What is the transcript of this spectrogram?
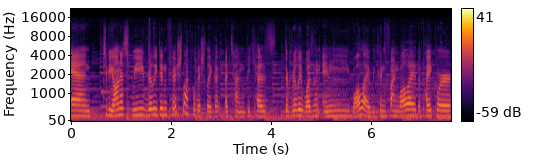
And to be honest, we really didn't fish Lac La Biche Lake a, a ton because there really wasn't any walleye. We couldn't find walleye. The pike were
